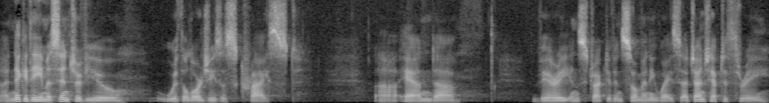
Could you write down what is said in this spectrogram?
uh, Nicodemus' interview with the Lord Jesus Christ. Uh, and uh, very instructive in so many ways. John chapter 3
